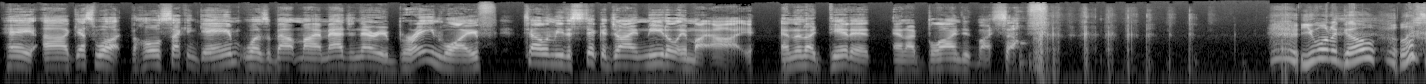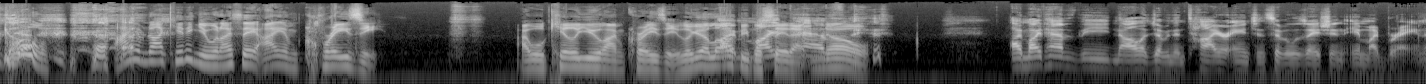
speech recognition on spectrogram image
Hey, uh, guess what? The whole second game was about my imaginary brain wife telling me to stick a giant needle in my eye. And then I did it and I blinded myself. You want to go? Let's go. I am not kidding you when I say I am crazy. I will kill you. I'm crazy. Look at a lot of people say that. have- No. I might have the knowledge of an entire ancient civilization in my brain.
